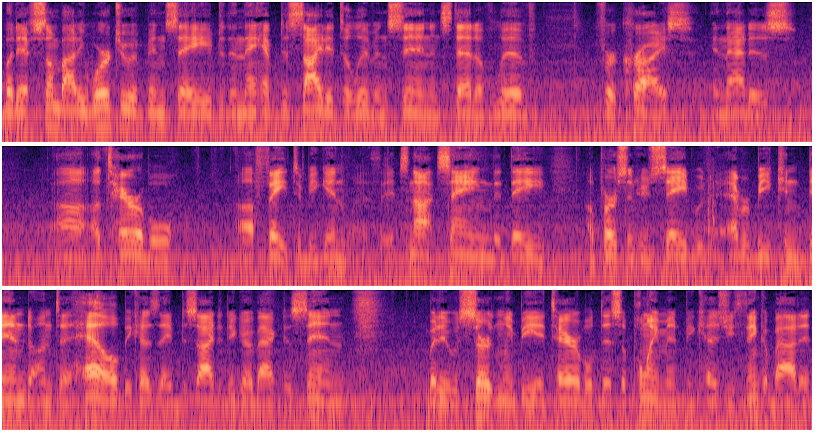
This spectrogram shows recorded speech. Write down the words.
But if somebody were to have been saved, then they have decided to live in sin instead of live for Christ, and that is uh, a terrible uh, fate to begin with. It's not saying that they, a person who's saved, would ever be condemned unto hell because they've decided to go back to sin, but it would certainly be a terrible disappointment because you think about it.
